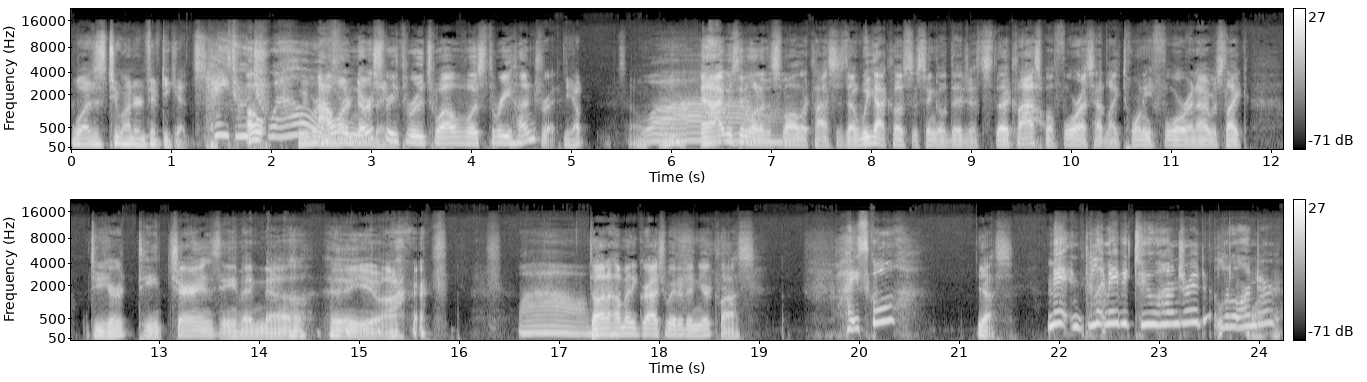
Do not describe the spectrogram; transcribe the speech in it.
was 250 kids. K through Oh, twelve. we Our nursery building. through twelve was three hundred. Yep. So wow. And I was in one of the smaller classes, though. We got close to single digits. The class before us had like 24, and I was like, Do your teachers even know who you are? Wow. Donna, how many graduated in your class? High school? Yes. May- Maybe two hundred, a little under.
